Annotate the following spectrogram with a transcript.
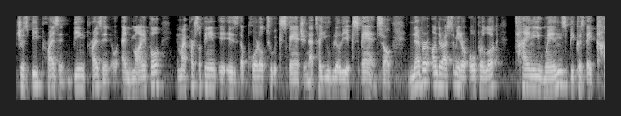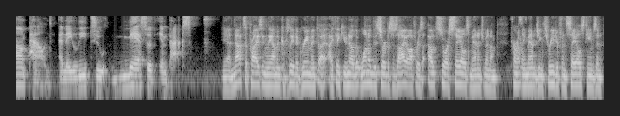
Just be present, being present and mindful in my personal opinion, is the portal to expansion. That's how you really expand. So never underestimate or overlook tiny wins because they compound and they lead to massive impacts. Yeah, not surprisingly, I'm in complete agreement. I, I, think you know that one of the services I offer is outsourced sales management. I'm currently managing three different sales teams, and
